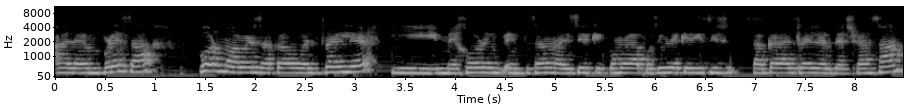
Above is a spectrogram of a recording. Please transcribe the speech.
a la empresa por no haber sacado el tráiler y mejor em, empezaron a decir que cómo era posible que DC sacara el tráiler de Shazam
